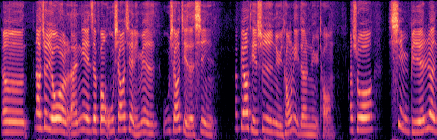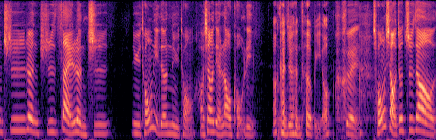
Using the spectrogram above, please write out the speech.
嗯、呃，那就由我来念这封吴小姐里面吴小姐的信。那标题是“女同里的女同”。他说：“性别认知，认知再认知。女同里的女同，好像有点绕口令，我、哦、感觉很特别哦。对，从小就知道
